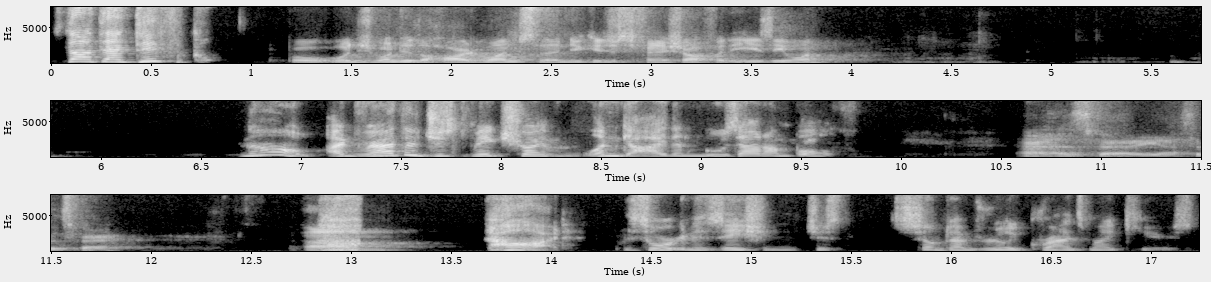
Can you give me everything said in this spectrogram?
It's not that difficult. But wouldn't you want to do the hard one so then you could just finish off with the easy one? No, I'd rather just make sure I have one guy than lose out on both. All right, that's fair. Yes, that's fair. Um, God, this organization just sometimes really grinds my gears.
